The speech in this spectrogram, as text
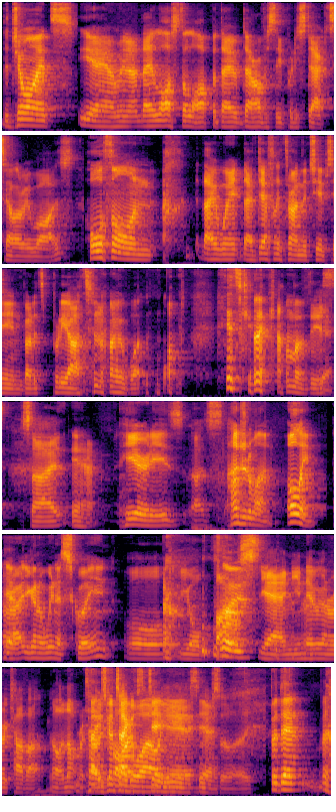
The Giants, yeah, I mean uh, they lost a lot, but they they're obviously pretty stacked salary wise. Hawthorn, they went. They've definitely thrown the chips in, but it's pretty hard to know what what is going to come of this. So Yeah. Here it is. Uh, it's 100 to 1. All in. All Yeah. right, you're going to win a screen or you're Lose. bust. yeah, and you're never going to recover. Oh, not recover. Takes it's going to take five a to while. 10 yeah, years, yeah. absolutely. But then,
